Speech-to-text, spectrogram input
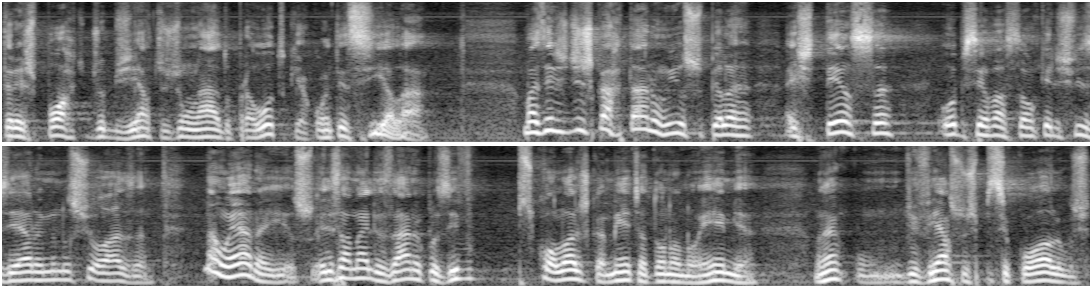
transporte de objetos de um lado para outro, que acontecia lá. Mas eles descartaram isso pela extensa observação que eles fizeram minuciosa. Não era isso. Eles analisaram, inclusive, psicologicamente a dona Noêmia, né, com diversos psicólogos,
